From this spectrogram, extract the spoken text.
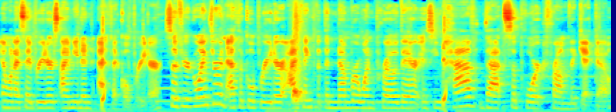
And when I say breeders, I mean an ethical breeder. So if you're going through an ethical breeder, I think that the number one pro there is you have that support from the get-go.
